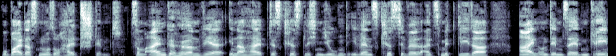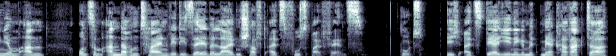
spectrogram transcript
wobei das nur so halb stimmt. Zum einen gehören wir innerhalb des christlichen Jugendevents Christival als Mitglieder ein und demselben Gremium an und zum anderen teilen wir dieselbe Leidenschaft als Fußballfans. Gut, ich als derjenige mit mehr Charakter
